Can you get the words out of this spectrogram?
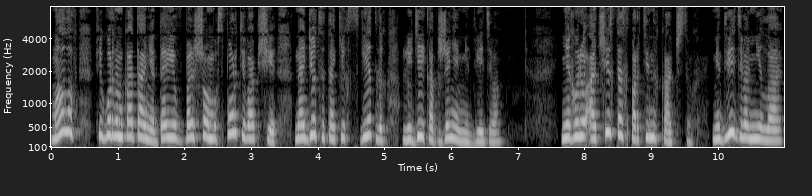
Мало в фигурном катании, да и в большом спорте вообще найдется таких светлых людей, как Женя Медведева. Не говорю о чисто спортивных качествах. Медведева мила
